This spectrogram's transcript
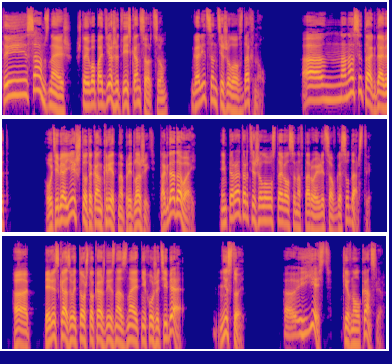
«Ты сам знаешь, что его поддержит весь консорциум. Голицын тяжело вздохнул. «А на нас и так давят». «У тебя есть что-то конкретно предложить? Тогда давай». Император тяжело уставился на второе лицо в государстве. «А пересказывать то, что каждый из нас знает не хуже тебя, не стоит». «А, «Есть», — кивнул канцлер.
